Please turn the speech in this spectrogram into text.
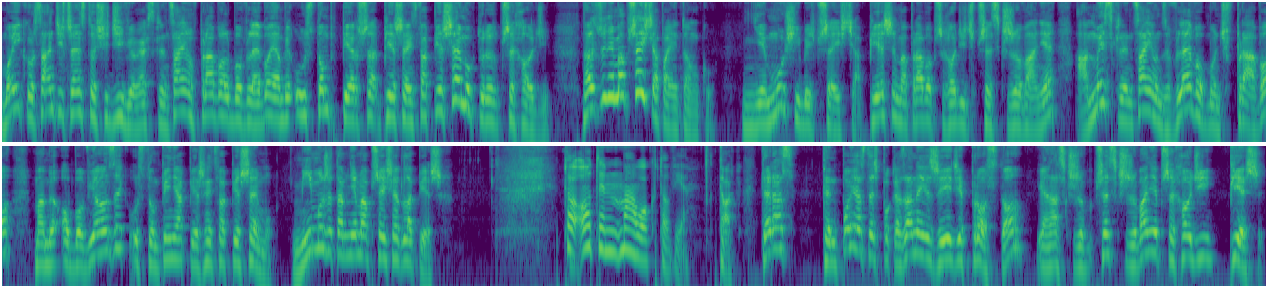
Moi kursanci często się dziwią, jak skręcają w prawo albo w lewo, ja mówię ustąp pierwsza, pierwszeństwa pieszemu, który przechodzi. No ale tu nie ma przejścia, panie Tomku. Nie musi być przejścia. Pieszy ma prawo przechodzić przez skrzyżowanie, a my skręcając w lewo bądź w prawo mamy obowiązek ustąpienia pierwszeństwa pieszemu, mimo że tam nie ma przejścia dla pieszych. To o tym mało kto wie. Tak, teraz ten pojazd też pokazane jest, że jedzie prosto, a na skrzyż- przez skrzyżowanie przechodzi pieszy.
